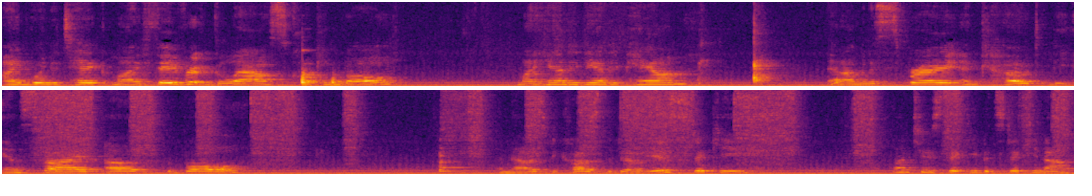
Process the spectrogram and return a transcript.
I'm going to take my favorite glass cooking bowl, my handy dandy Pam, and I'm going to spray and coat the inside of the bowl. And that is because the dough is sticky, not too sticky, but sticky enough,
